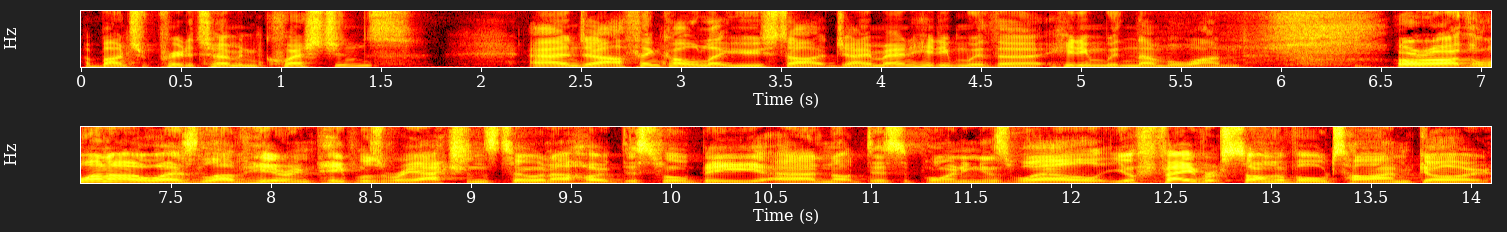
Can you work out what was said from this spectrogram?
a bunch of predetermined questions. And uh, I think I'll let you start, J-Man. Hit him with a hit him with number one. All right, the one I always love hearing people's reactions to, and I hope this will be uh, not disappointing as well. Your favorite song of all time, go.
